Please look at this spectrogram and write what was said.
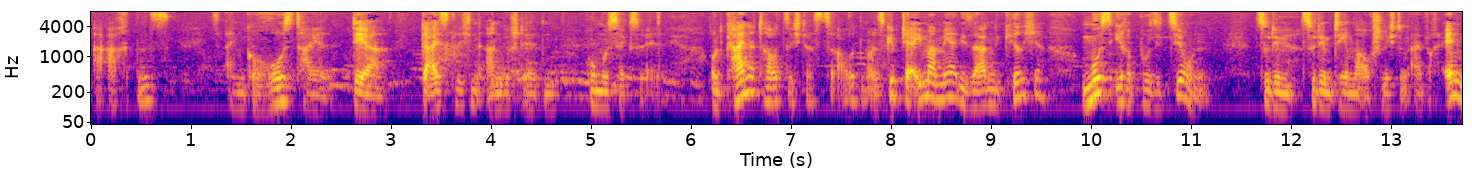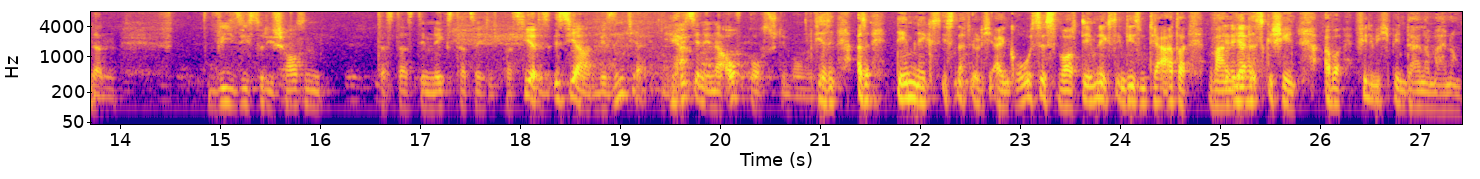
Erachtens ist ein Großteil der geistlichen Angestellten homosexuell. Und keiner traut sich das zu outen. Und es gibt ja immer mehr, die sagen, die Kirche muss ihre Position zu dem, zu dem Thema auch schlicht und einfach ändern. Wie siehst du die Chancen, dass das demnächst tatsächlich passiert? Es ist ja, wir sind ja ein ja. bisschen in einer Aufbruchsstimmung. Sind, also demnächst ist natürlich ein großes Wort. Demnächst in diesem Theater, wann ja, wird das geschehen? Aber Philipp, ich bin deiner Meinung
